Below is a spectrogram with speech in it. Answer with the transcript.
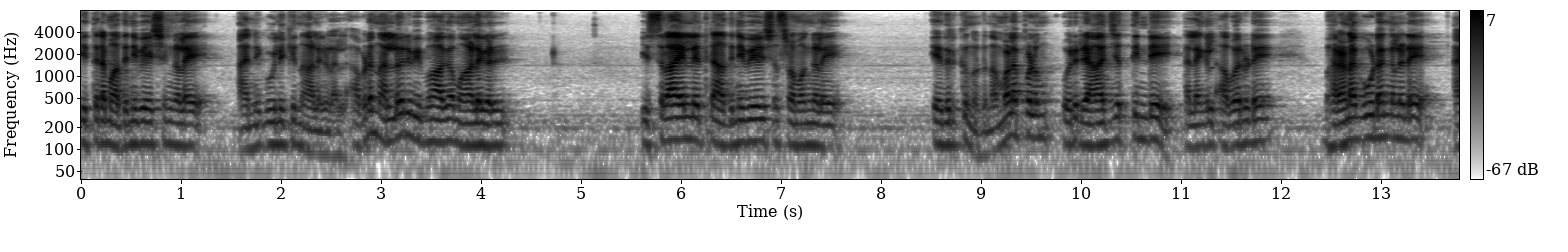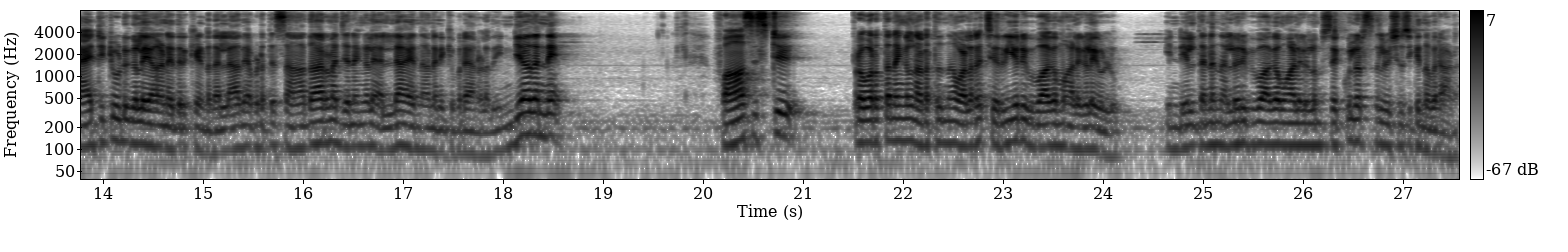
ഇത്തരം അധിനിവേശങ്ങളെ അനുകൂലിക്കുന്ന ആളുകളല്ല. അവിടെ നല്ലൊരു വിഭാഗം ആളുകൾ ഇസ്രായേലിലെ ഇത്തരം അധിനിവേശ ശ്രമങ്ങളെ എതിർക്കുന്നുണ്ട്. നമ്മളെപ്പോഴും ഒരു രാജ്യത്തിന്റെ അല്ലെങ്കിൽ അവരുടെ ഭരണകൂടങ്ങളുടെ ആറ്റിറ്റ്യൂഡുകളെയാണ് എതിർക്കേണ്ടത്. അല്ലാതെ അവിടുത്തെ സാധാരണ ജനങ്ങളെ അല്ല എന്നാണ് എനിക്ക് പറയാനുള്ളത്. ഇന്ത്യ തന്നെ ഫാസിസ്റ്റ് പ്രവർത്തനങ്ങൾ നടത്തുന്ന വളരെ ചെറിയൊരു വിഭാഗം ആളുകളെ ഉള്ളൂ. ഇന്ത്യയിൽ തന്നെ നല്ലൊരു വിഭാഗം ആളുകളും സെക്കുലർസത്തിൽ വിശ്വസിക്കുന്നവരാണ്.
